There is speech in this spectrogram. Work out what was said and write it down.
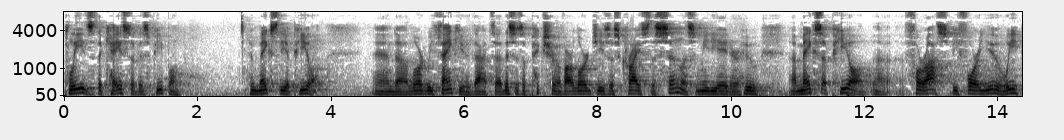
pleads the case of his people, who makes the appeal. And uh, Lord, we thank you that uh, this is a picture of our Lord Jesus Christ, the sinless mediator who uh, makes appeal uh, for us before you. We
